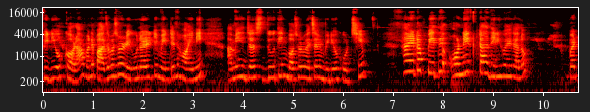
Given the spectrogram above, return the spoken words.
ভিডিও করা মানে পাঁচ বছর রেগুলারিটি মেনটেন হয়নি। আমি জাস্ট দু তিন বছর হয়েছে আমি ভিডিও করছি। হ্যাঁ এটা পেতে অনেকটা দেরি হয়ে গেল বাট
